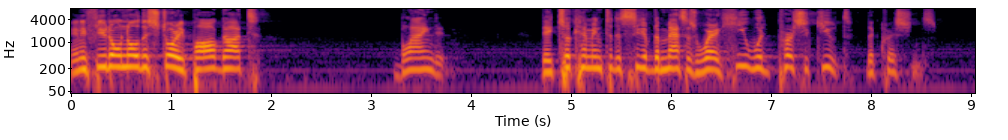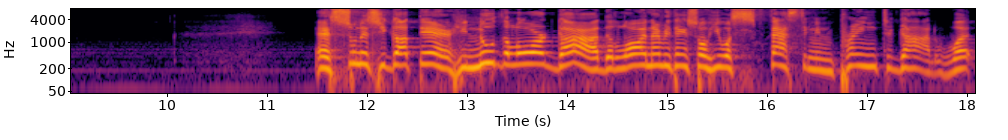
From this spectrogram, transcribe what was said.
And if you don't know the story, Paul got blinded. They took him into the city of Damascus where he would persecute the Christians. As soon as he got there, he knew the Lord God, the law and everything, so he was fasting and praying to God. What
